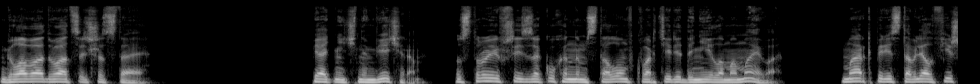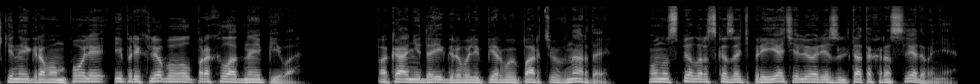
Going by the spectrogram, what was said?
Глава 26. Пятничным вечером, устроившись за кухонным столом в квартире Даниила Мамаева, Марк переставлял фишки на игровом поле и прихлебывал прохладное пиво. Пока они доигрывали первую партию в нарды, он успел рассказать приятелю о результатах расследования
